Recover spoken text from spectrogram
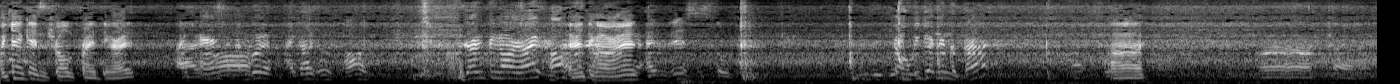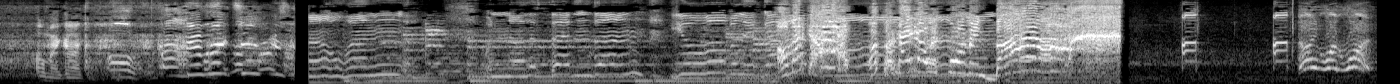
We can't get in trouble for anything, right? I can't. I'm gonna. I gotta go home. Is everything all right? Everything all right? And this is so. Yo, we getting in the back? Uh, Uh. oh my god. Oh. Oh my god! A tornado is forming! Bye! 911.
